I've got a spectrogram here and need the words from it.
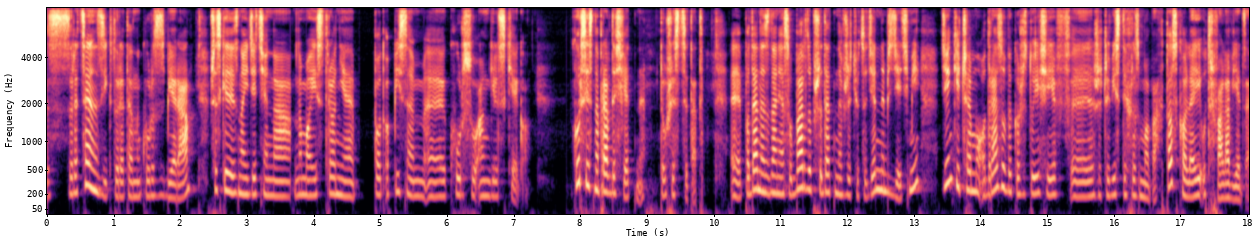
z recenzji, które ten kurs zbiera. Wszystkie znajdziecie na, na mojej stronie pod opisem kursu angielskiego. Kurs jest naprawdę świetny, to już jest cytat. Podane zdania są bardzo przydatne w życiu codziennym z dziećmi, dzięki czemu od razu wykorzystuje się je w rzeczywistych rozmowach. To z kolei utrwala wiedzę.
